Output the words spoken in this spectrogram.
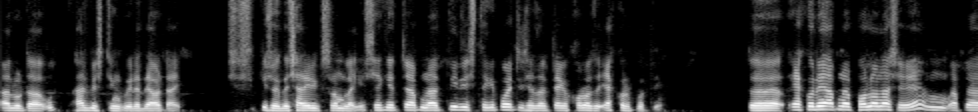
আলুটা হারভেস্টিং করে দেওয়াটাই কৃষকদের শারীরিক শ্রম লাগে। সেক্ষেত্রে আপনার তিরিশ থেকে পঁয়ত্রিশ হাজার টাকা খরচ একর প্রতি। তো একরে আপনার ফলন আসে আপনার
